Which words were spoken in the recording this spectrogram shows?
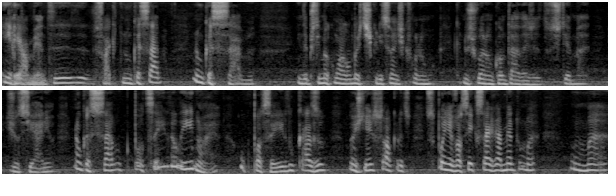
e realmente, de facto, nunca sabe. Nunca se sabe ainda por cima com algumas descrições que, foram, que nos foram contadas do sistema judiciário, nunca se sabe o que pode sair dali, não é? O que pode sair do caso do engenheiro Sócrates. Suponha você que sai realmente uma, uma,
